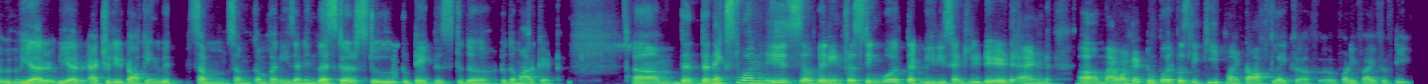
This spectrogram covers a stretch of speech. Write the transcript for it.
we are we are actually talking with some some companies and investors to to take this to the to the market. Um, the, the next one is a very interesting work that we recently did. And um, I wanted to purposely keep my talk like uh, 45, 50,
